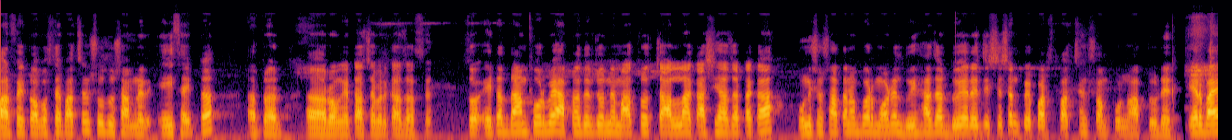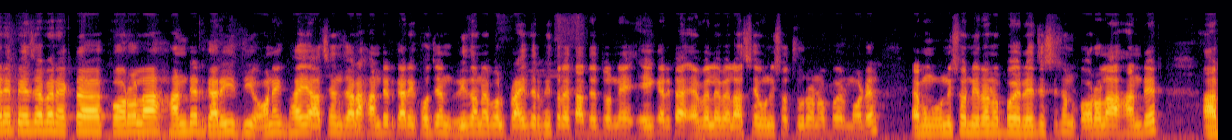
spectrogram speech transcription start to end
পারফেক্ট অবস্থায় পাচ্ছেন। শুধু সামনের এই সাইডটা আপনার রঙের টাচাপের কাজ আছে। তো এটার দাম পড়বে আপনাদের জন্য মাত্র চার লাখ আশি হাজার টাকা। উনিশশো সাতানব্বই মডেল দুই হাজার দুই রেজিস্ট্রেশন পেপার পাচ্ছেন সম্পূর্ণ আপ টু ডেট এর বাইরে পেয়ে যাবেন একটা করলা হান্ড্রেড গাড়ি। জি, অনেক ভাই আছেন, যারা হান্ড্রেড গাড়ি খোঁজেন রিজনেবল প্রাইসের ভিতরে তাদের জন্য এই গাড়িটা অ্যাভেলেবেল আছে উনিশশো চুরানব্বই মডেল এবং উনিশশো নিরানব্বই রেজিস্ট্রেশন করলা হান্ড্রেড আর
